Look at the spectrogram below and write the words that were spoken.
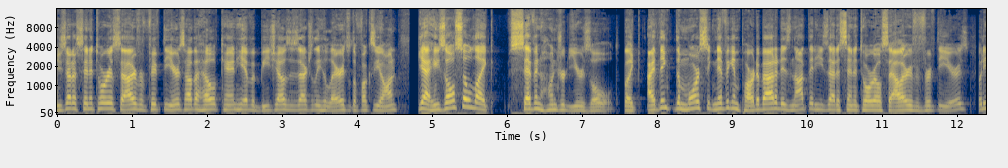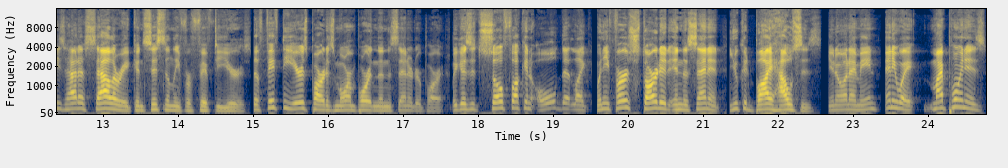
He's had a senatorial salary for 50 years. How the hell can he have a beach house? This is actually hilarious. What the fuck's he on? Yeah, he's also like 700 years old. Like, I think the more significant part about it is not that he's had a senatorial salary for 50 years, but he's had a salary consistently for 50 years. The 50 years part is more important than the senator part because it's so fucking old that, like, when he first started in the Senate, you could buy houses. You know what I mean? Anyway, my point is,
